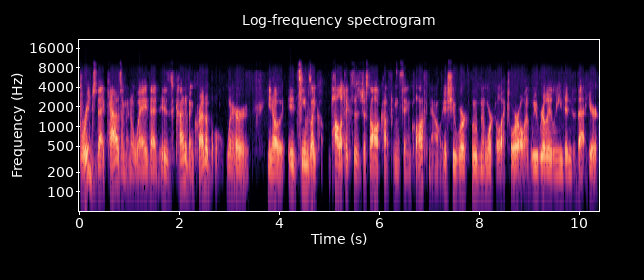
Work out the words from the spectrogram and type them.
bridged that chasm in a way that is kind of incredible, where you know it seems like politics is just all cut from the same cloth now. Issue work movement work electoral and we really leaned into that here.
